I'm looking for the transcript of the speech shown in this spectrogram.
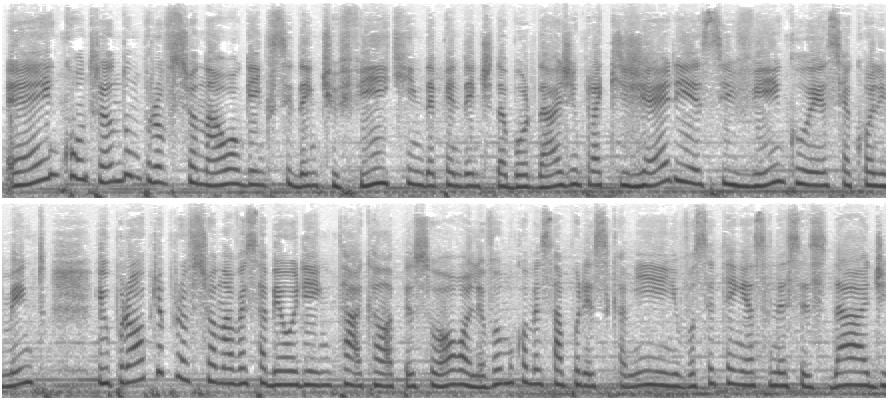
é encontrando um profissional, alguém que se identifique, independente da abordagem, para que gere esse vínculo, esse acolhimento. E o próprio profissional vai saber orientar aquela pessoa: olha, vamos começar por esse caminho, você tem essa necessidade,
